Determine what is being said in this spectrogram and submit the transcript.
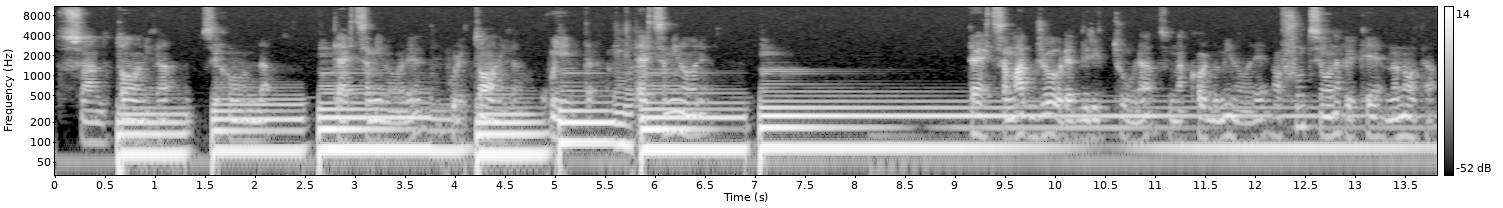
suonando tonica, seconda, terza minore, oppure tonica, quinta, terza minore, terza maggiore addirittura su un accordo minore, ma funziona perché è una nota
